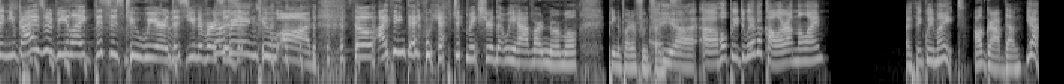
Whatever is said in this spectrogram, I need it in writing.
and you guys would be like, "This is too weird. This universe They're is being- too odd." So I think that we have to make sure that we have our normal peanut butter food fights. Yeah. Uh, Hopi, do we have a caller on the line? I think we might. I'll grab them. Yeah.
